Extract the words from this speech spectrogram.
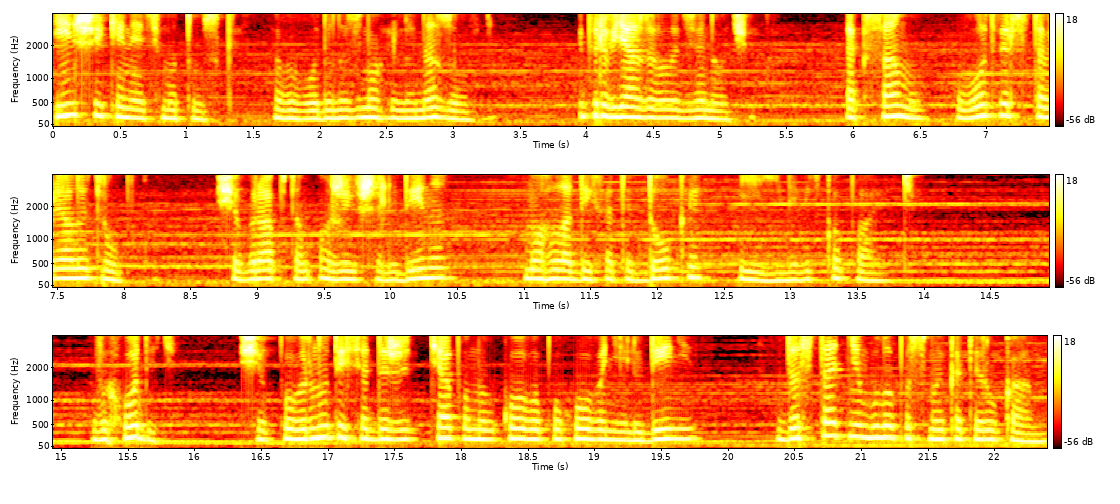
Інший кінець мотузки виводили з могили назовні і прив'язували дзвіночок. Так само в отвір вставляли трубку, щоб раптом оживша людина могла дихати, доки її не відкопають. Виходить, щоб повернутися до життя помилково похованій людині, достатньо було посмикати руками,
